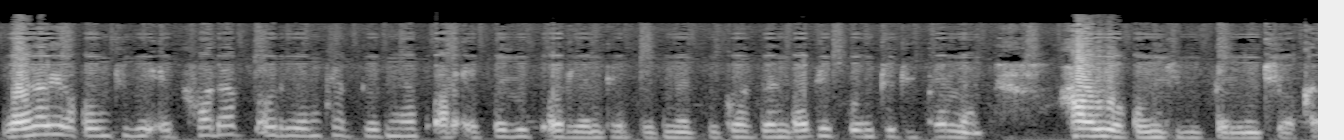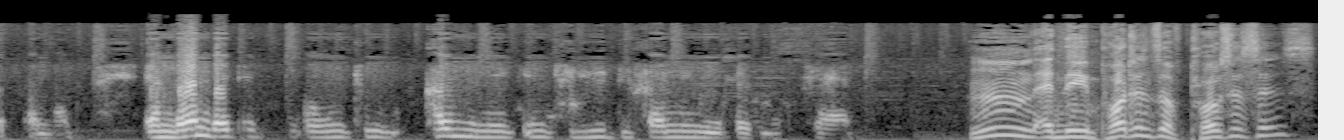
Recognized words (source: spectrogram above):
whether you're going to be a product-oriented business or a service-oriented business, because then that is going to determine how you're going to be selling to your customers. And then that is going to culminate into you defining your business plan. Mm, and the importance of processes?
